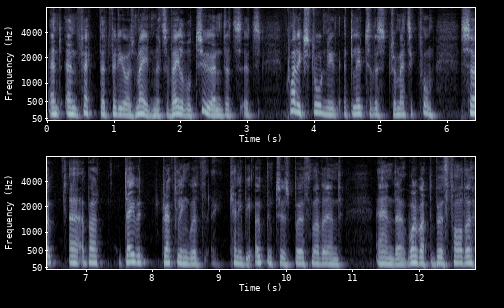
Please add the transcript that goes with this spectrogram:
and, and, in fact, that video is made and it's available too, and it's it's quite extraordinary. It led to this dramatic film. So uh, about David grappling with can he be open to his birth mother and and uh, what about the birth father?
